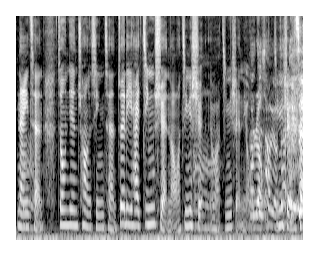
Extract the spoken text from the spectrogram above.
那一层，中间创新层最厉害，精选哦，精选有没有？精选牛肉，精选层，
